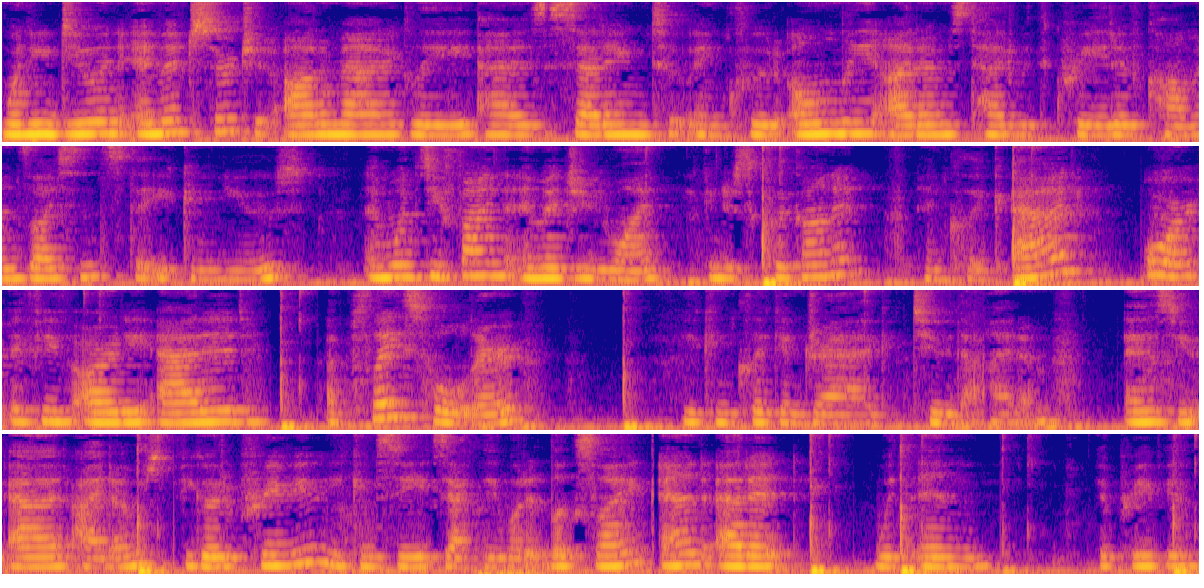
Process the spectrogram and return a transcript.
When you do an image search, it automatically has a setting to include only items tagged with Creative Commons license that you can use. And once you find the image you want, you can just click on it and click add. Or if you've already added a placeholder, you can click and drag to that item. As you add items, if you go to preview, you can see exactly what it looks like and edit within the preview.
